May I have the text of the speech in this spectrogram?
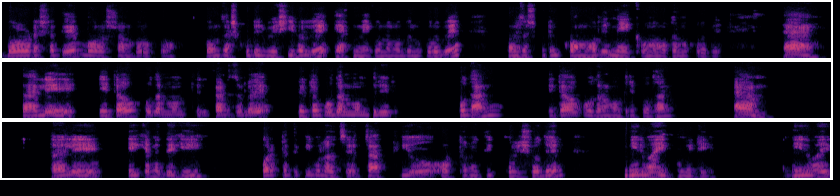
বড়টার সাথে বড় সম্পর্ক। পঞ্চাশ কোটির বেশি হলে এক নেক অনুমোদন করবে পঞ্চাশ কোটি কম হলে নেক অনুমোদন করবে। হ্যাঁ তাহলে এটাও প্রধানমন্ত্রীর কার্যালয়ে, এটাও প্রধানমন্ত্রীর প্রধান, এটাও প্রধানমন্ত্রী প্রধান। হ্যাঁ তাহলে এইখানে দেখি, পরেরটাতে কি বলা হচ্ছে? জাতীয় অর্থনৈতিক পরিষদের নির্বাহী কমিটি। নির্বাহী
